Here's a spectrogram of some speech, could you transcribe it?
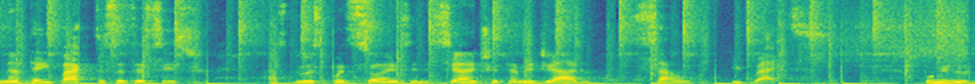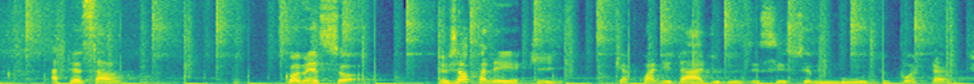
Não tem impacto esse exercício. As duas posições, iniciante e intermediário, são iguais. Um minuto. Atenção. Começou. Eu já falei aqui que a qualidade do exercício é muito importante.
